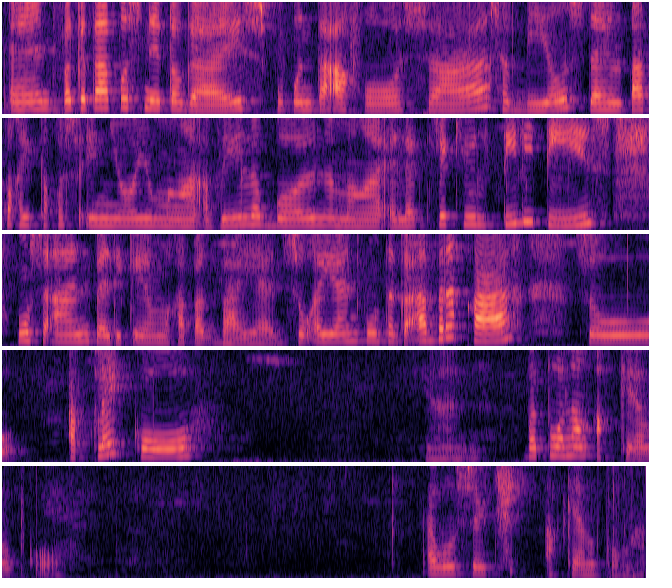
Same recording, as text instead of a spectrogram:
And pagkatapos nito guys, pupunta ako sa sa bills dahil papakita ko sa inyo yung mga available na mga electric utilities kung saan pwede kayong makapagbayad. So ayan, kung taga-abra ka, so Akleco, yan. Ba't walang Akelco? I will search Akelco nga.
